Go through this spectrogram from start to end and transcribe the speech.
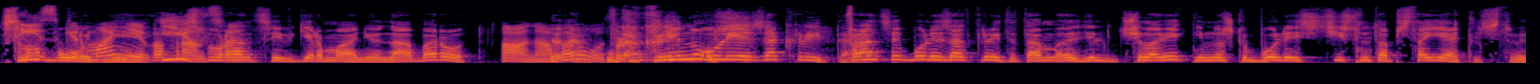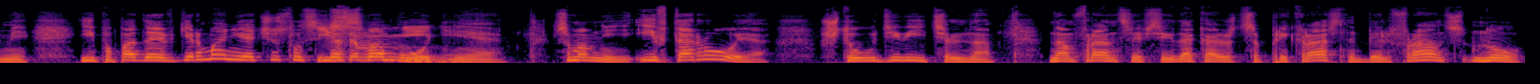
свободнее. Из Германии во Францию. Из Франции в Германию, наоборот. А, наоборот. Да-да. Франция Клянусь. более закрыта. Франция более закрыта. Там э, человек немножко более стиснут обстоятельствами. И попадая в Германию, я чувствовал себя свободнее. Самомнение. И второе, что удивительно, нам Франция всегда кажется прекрасной, Бель Франц, но,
